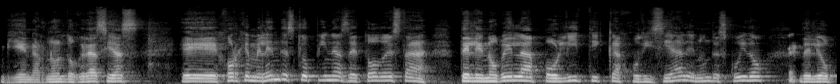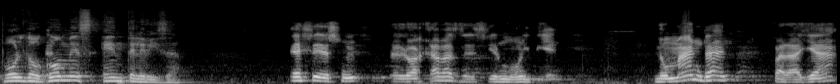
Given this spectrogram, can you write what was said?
Bien, Arnoldo, gracias. Eh, Jorge Meléndez, ¿qué opinas de toda esta telenovela política judicial en un descuido de Leopoldo Gómez en Televisa? Ese es un, lo acabas de decir muy bien. Lo mandan para allá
